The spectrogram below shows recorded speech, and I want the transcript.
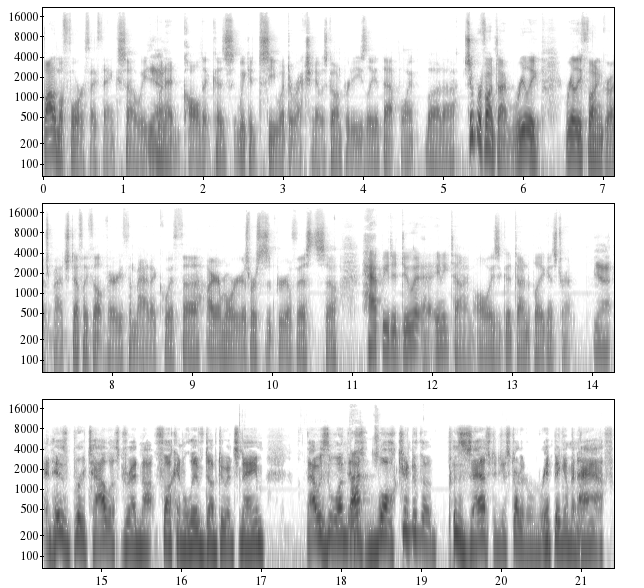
bottom of fourth, I think. So we yeah. went ahead and called it because we could see what direction it was going pretty easily at that point. But uh, super fun time, really really fun grudge match. Definitely felt very thematic with uh, Iron Warriors versus Imperial Fists. So happy to do it at any time. Always a good time to play against Trent. Yeah, and his Brutalis Dreadnought fucking lived up to its name. That was the one that, that just walked into the possessed and just started ripping him in half.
